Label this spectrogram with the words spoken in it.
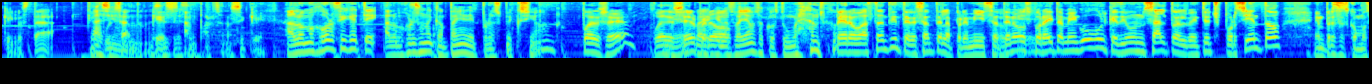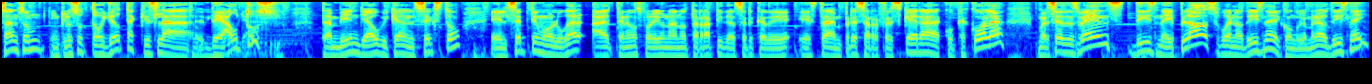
que lo está impulsando, que es Así que. A lo mejor, fíjate, a lo mejor es una campaña de prospección. Puede ser, puede ser, para pero. Que nos vayamos acostumbrando. Pero bastante interesante la premisa. Tenemos por ahí también Google que dio un salto del 28%. Empresas como Samsung, incluso Toyota, que es la de autos, también ya ubicada en el sexto. El séptimo lugar, ah, tenemos por ahí una nota rápida acerca de esta empresa refresquera, Coca-Cola, Mercedes-Benz, Disney Plus, bueno, Disney, el conglomerado Disney,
